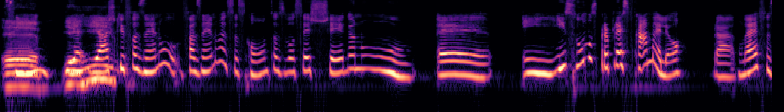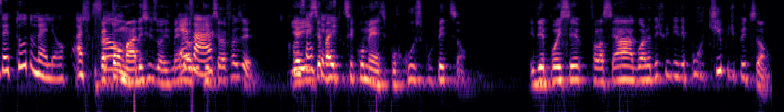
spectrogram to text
É, Sim. E, e, aí... e, acho que fazendo, fazendo essas contas, você chega no, é, em insumos para precificar melhor para né, fazer tudo melhor. Acho que para são... tomar decisões melhores do que, que, você vai fazer. Com e aí você vai você começa por curso por petição. E depois você fala assim: "Ah, agora deixa eu entender por tipo de petição".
